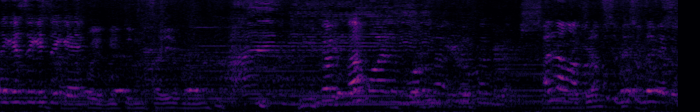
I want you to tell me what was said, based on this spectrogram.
Sige, sige, sige. Uy, dito na sa'yo. Diba? Na. Alam nga, pero susunod na dito.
